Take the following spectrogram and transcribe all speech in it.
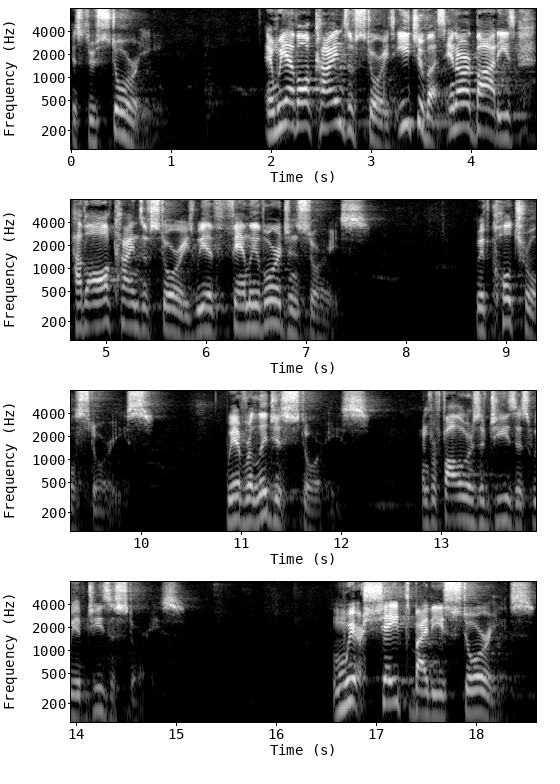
is through story. And we have all kinds of stories. Each of us in our bodies have all kinds of stories. We have family of origin stories. We have cultural stories. We have religious stories. And for followers of Jesus, we have Jesus stories. We are shaped by these stories.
